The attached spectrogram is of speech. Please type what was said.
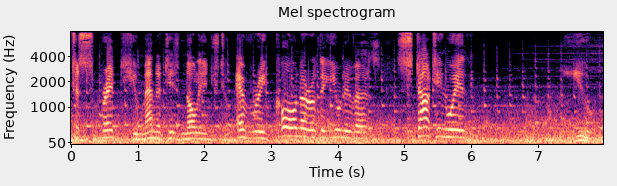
to spread humanity's knowledge to every corner of the universe, starting with you.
